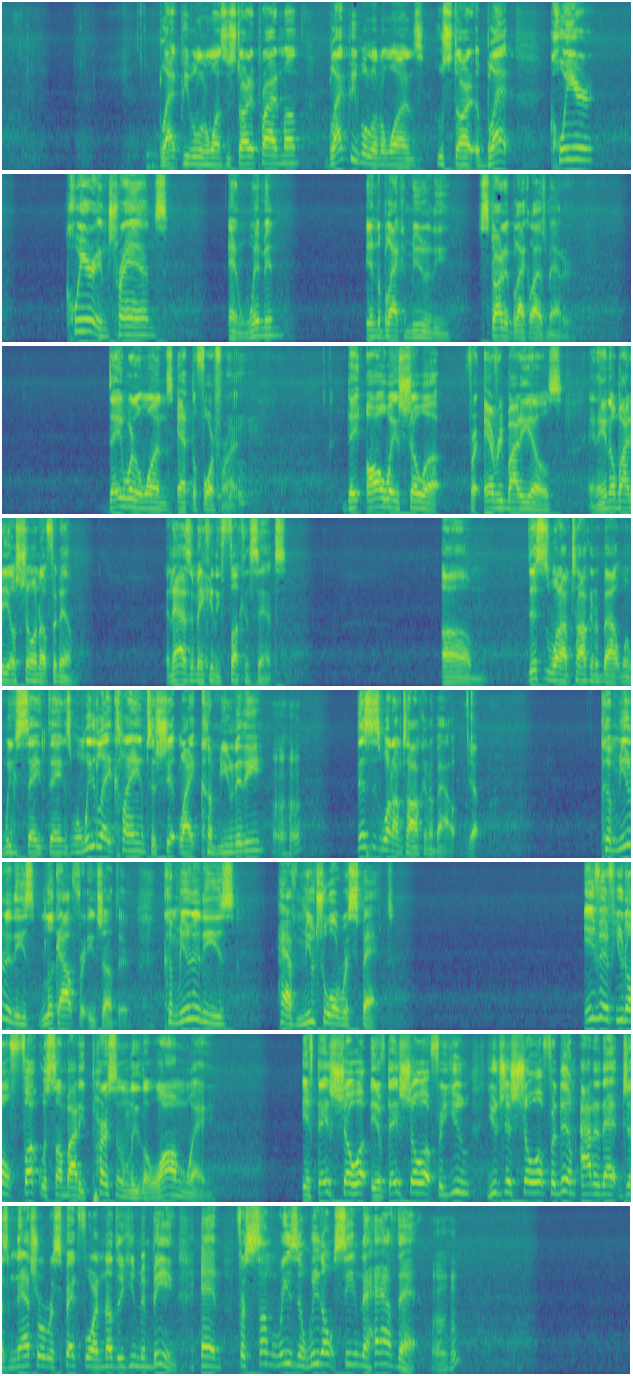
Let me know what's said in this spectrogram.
Black people are the ones who started Pride Month. Black people are the ones who start black queer, queer and trans, and women in the black community started Black Lives Matter. They were the ones at the forefront. They always show up for everybody else, and ain't nobody else showing up for them. And that doesn't make any fucking sense. Um, this is what I'm talking about when we say things, when we lay claim to shit like community. Uh-huh. This is what I'm talking about. Yep. Communities look out for each other. Communities have mutual respect. Even if you don't fuck with somebody personally the long way, if they show up, if they show up for you, you just show up for them out of that just natural respect for another human being. And for some reason, we don't seem to have that. Mm-hmm.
